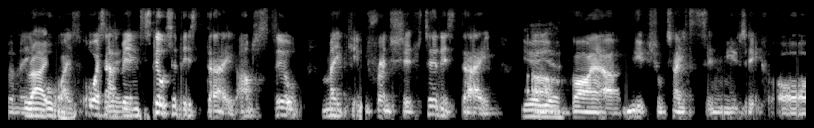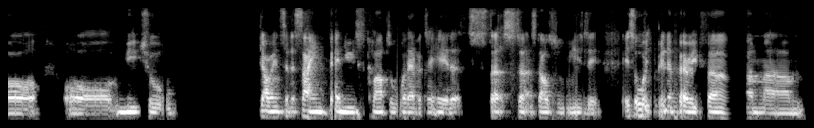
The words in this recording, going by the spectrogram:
for me Right. always always Yeah, have been still to this day i'm still making friendships to this day Yeah, um, yeah. via mutual tastes in music or or mutual going to the same venues, clubs, or whatever to hear that st- certain styles of music. It's always been a very firm, um,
